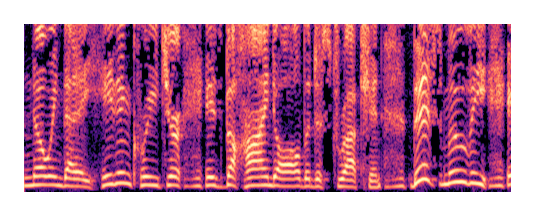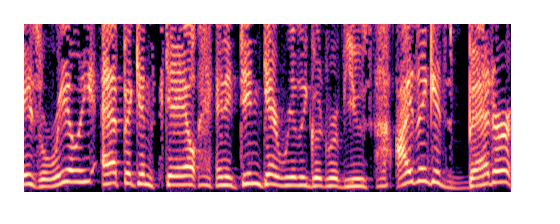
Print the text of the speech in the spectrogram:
knowing that a hidden creature is behind all the destruction. This movie is really epic in scale, and it didn't get really good reviews. I think it's better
